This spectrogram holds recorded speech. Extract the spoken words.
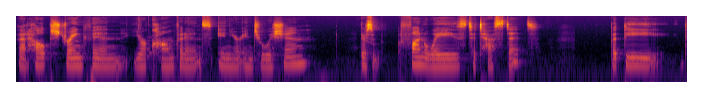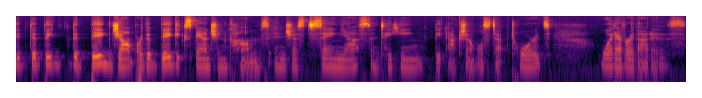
that help strengthen your confidence in your intuition. There's fun ways to test it, but the the, the big the big jump or the big expansion comes in just saying yes and taking the actionable step towards whatever that is.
